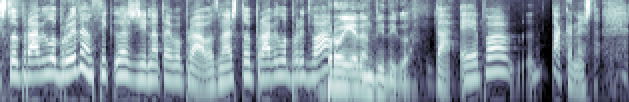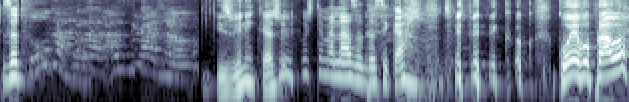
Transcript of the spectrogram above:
што е правило број 1, секогаш жената е во право. Знаеш што е правило број 2? Број 1 види го. Да, е па така нешто. За долга Извини, кажи. пушти ме назад да си кажам. Кој е во право?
